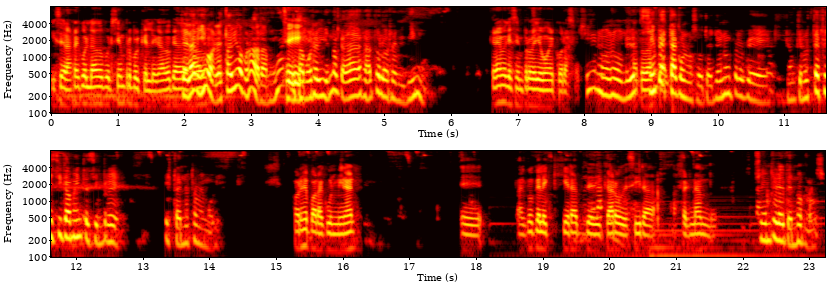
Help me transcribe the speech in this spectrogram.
Y será recordado por siempre porque el legado que ha Queda dejado, vivo, él está vivo, bueno, ahora mismo Sí. estamos reviviendo, cada rato lo revivimos. créeme que siempre lo llevo en el corazón. Sí, no, no, todas siempre está con nosotros. Yo no creo que, que aunque no esté físicamente, siempre está en nuestra memoria. Jorge, para culminar, eh, algo que le quieras dedicar o decir a, a Fernando. Siempre el eterno aplauso.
